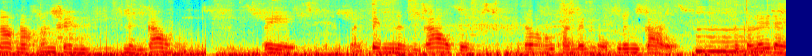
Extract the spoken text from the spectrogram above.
เนาะเนาะมันเป็นหนึ่งเก้าหกเอ้ยมันเป็นหนึ่งเก้าหกแต่ว่าของควันเป็นหกหนึ่งเก่า อืมมันก็เลยได้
